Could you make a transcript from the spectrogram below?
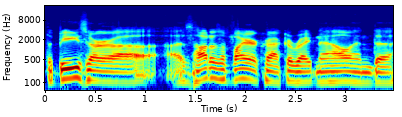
the Bees are uh, as hot as a firecracker right now, and uh,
